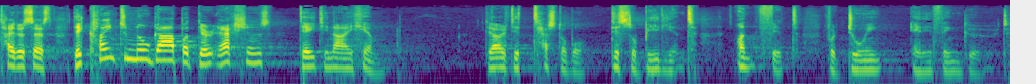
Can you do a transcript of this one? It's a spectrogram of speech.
Titus says, they claim to know God, but their actions, they deny Him. They are detestable, disobedient, unfit for doing anything good.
